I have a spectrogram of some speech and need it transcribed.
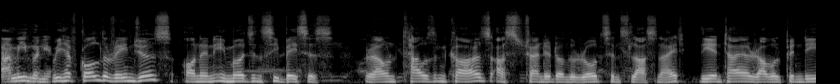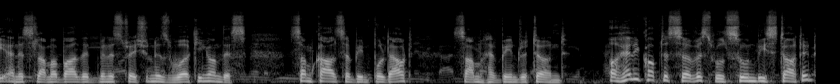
We have called the Rangers on an emergency basis. Around 1,000 cars are stranded on the road since last night. The entire Rawalpindi and Islamabad administration is working on this. Some cars have been pulled out, some have been returned. A helicopter service will soon be started,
